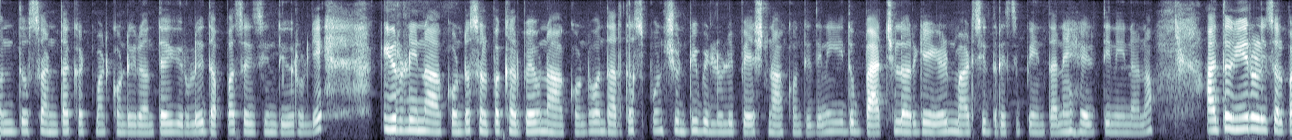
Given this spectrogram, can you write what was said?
ಒಂದು ಸಣ್ಣದಾಗಿ ಕಟ್ ಮಾಡ್ಕೊಂಡಿರೋಂಥ ಈರುಳ್ಳಿ, ದಪ್ಪ ಸೈಜಿಂದ ಈರುಳ್ಳಿ. ಈರುಳ್ಳಿನ ಹಾಕ್ಕೊಂಡು ಸ್ವಲ್ಪ ಕರಿಬೇವನ್ನ ಹಾಕ್ಕೊಂಡು ಒಂದು ಅರ್ಧ ಸ್ಪೂನ್ ಶುಂಠಿ ಬೆಳ್ಳುಳ್ಳಿ ಪೇಸ್ಟ್ನ ಹಾಕ್ಕೊತಿದ್ದೀನಿ ಇದು ಬ್ಯಾಚುಲರ್ಗೆ ಹೇಳಿ ಮಾಡಿಸಿದ ರೆಸಿಪಿ ಅಂತಲೇ ಹೇಳ್ತೀನಿ ನಾನು. ಅದು ಈರುಳ್ಳಿ ಸ್ವಲ್ಪ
